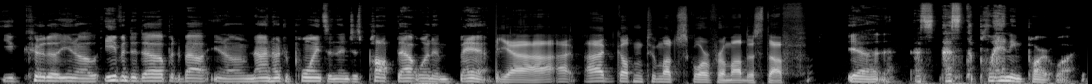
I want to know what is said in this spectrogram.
you could have, you know, evened it up at about, you know, 900 points and then just popped that one and bam. Yeah, I, I'd gotten too much score from other stuff. Yeah, that's that's the planning part, Walker.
